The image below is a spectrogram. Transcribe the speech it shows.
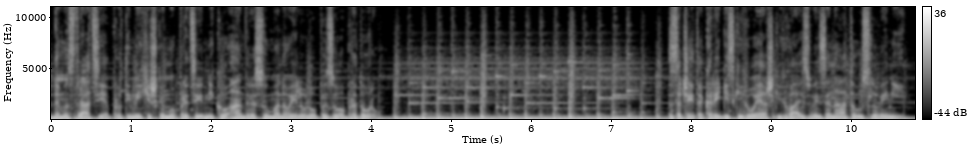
Demonstracije proti mehiškemu predsedniku Andresu Manuelu Lopezu Obradoru. Začetek regijskih vojaških vaj Zveze NATO v Sloveniji.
